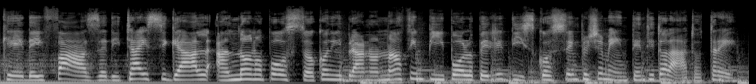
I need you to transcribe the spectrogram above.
Mitiche dei Fuzz di Ty Seagal al nono posto con il brano Nothing People per il disco semplicemente intitolato 3.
